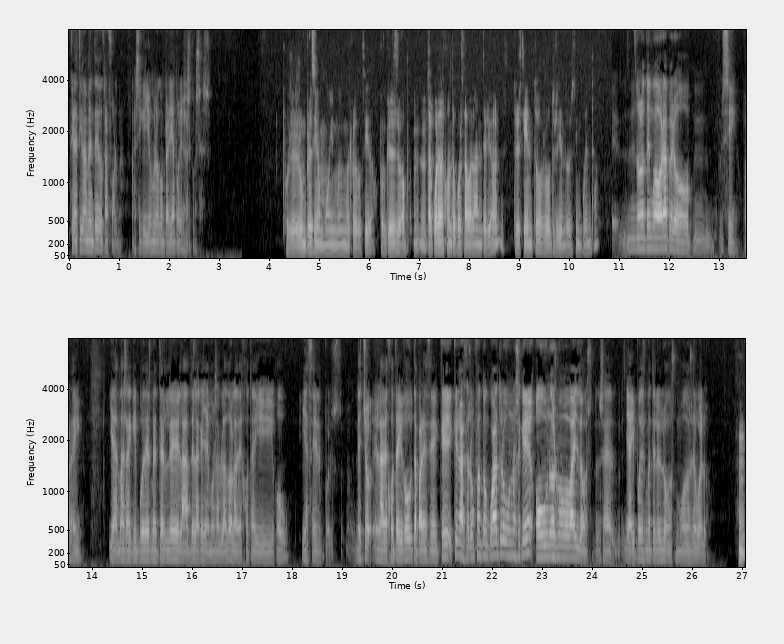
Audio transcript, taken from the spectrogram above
creativamente de otra forma. Así que yo me lo compraría por esas cosas. Pues es un precio muy, muy, muy reducido. Porque eso, ¿te acuerdas cuánto costaba la anterior? ¿300 o 350? No lo tengo ahora, pero mm, sí, por ahí. Y además aquí puedes meterle la app de la que ya hemos hablado, la de JI Go, y hacer, pues, de hecho, en la DJI Go te aparece, ¿qué, qué gastas? ¿Un Phantom 4, un no sé qué, o un Osmo Mobile 2? O sea, y ahí puedes meterle los modos de vuelo. Hmm.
